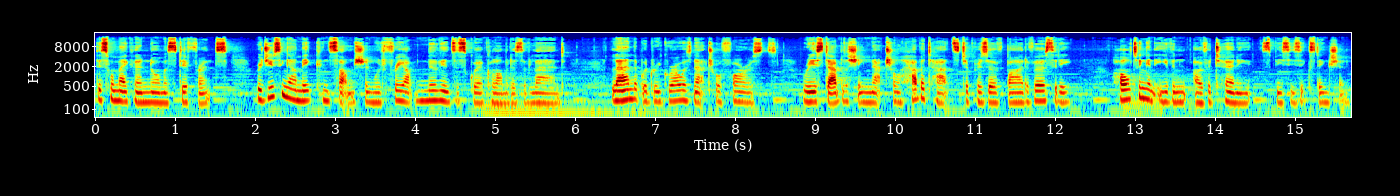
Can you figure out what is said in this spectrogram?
This will make an enormous difference. Reducing our meat consumption would free up millions of square kilometres of land, land that would regrow as natural forests, re establishing natural habitats to preserve biodiversity halting and even overturning species extinction.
